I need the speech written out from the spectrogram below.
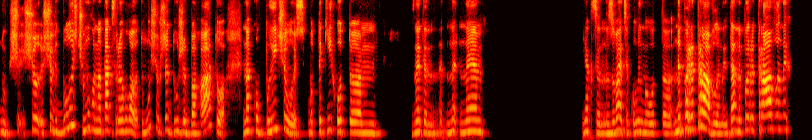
ну, що, що, що відбулось, чому вона так зреагувала, тому що вже дуже багато накопичилось от таких от, ем, знаєте, не, не, як це називається, коли ми от е, неперетравлених, да, неперетравлених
